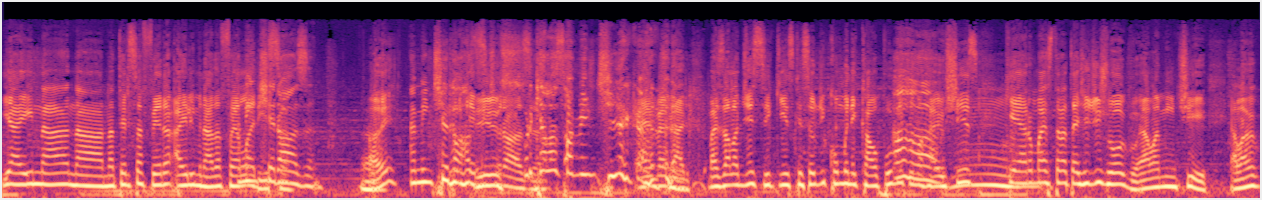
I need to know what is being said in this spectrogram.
e aí na, na, na terça-feira a eliminada foi a Larissa. Mentirosa. Oi? A mentirosa. Isso. Mentirosa. Porque ela só mentia, cara. É verdade. Mas ela disse que esqueceu de comunicar ao público no Ah. raio-x que era uma estratégia de jogo. Ela mentir. Ela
